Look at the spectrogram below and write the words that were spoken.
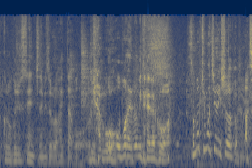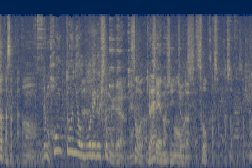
？1 6 0ンチの水風呂入ったらこういや もう。お溺れるみたいなこう。ーその気持ちは一緒だと思うよ。あそっかそっか。うん、でも本当に溺れる人もいるよね。そうだね。女性の身長だと。うん。そうかそうかそうかそうか。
